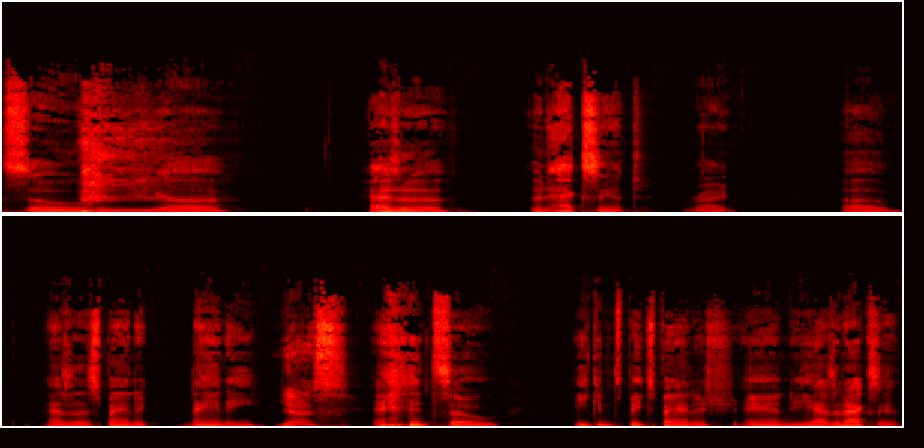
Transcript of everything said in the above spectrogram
So he uh, has a an accent, right? Uh, has a Hispanic nanny, Yes. and so he can speak Spanish, and he has an accent.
